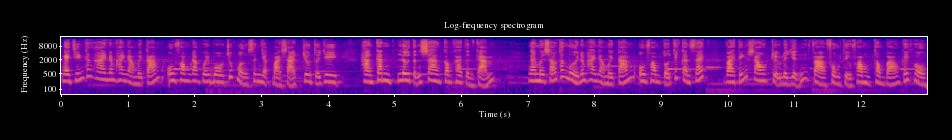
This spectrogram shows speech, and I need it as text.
Ngày 9 tháng 2 năm 2018, Uông Phong đăng Weibo chúc mừng sinh nhật bà xã Trương Tử Di. Hàng canh Lưu Tĩnh Sang công khai tình cảm. Ngày 16 tháng 10 năm 2018, Uông Phong tổ chức canh xét. Vài tiếng sau, Triệu Lệ Dĩnh và Phùng Thiệu Phong thông báo kết hôn.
